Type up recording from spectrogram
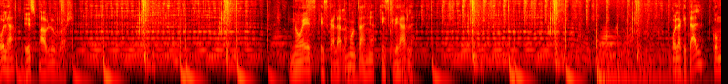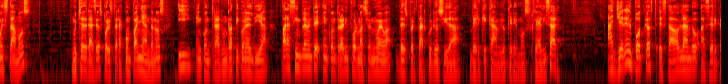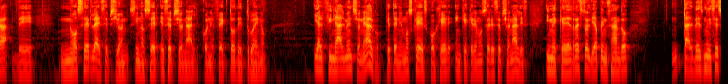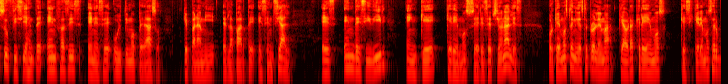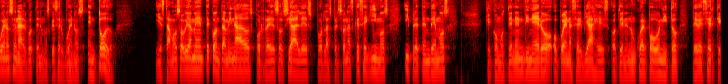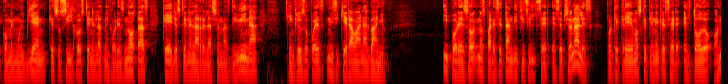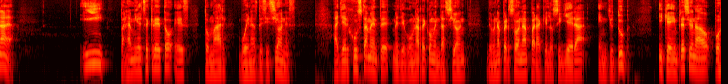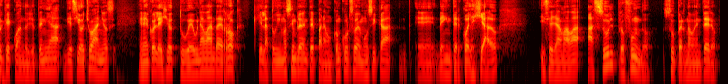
Hola, es Pablo Rush. No es escalar la montaña, es crearla. Hola, ¿qué tal? ¿Cómo estamos? Muchas gracias por estar acompañándonos y encontrar un ratico en el día para simplemente encontrar información nueva, despertar curiosidad, ver qué cambio queremos realizar. Ayer en el podcast estaba hablando acerca de no ser la excepción, sino ser excepcional con efecto de trueno. Y al final mencioné algo, que tenemos que escoger en qué queremos ser excepcionales. Y me quedé el resto del día pensando, tal vez no hice suficiente énfasis en ese último pedazo, que para mí es la parte esencial, es en decidir en qué queremos ser excepcionales, porque hemos tenido este problema que ahora creemos que si queremos ser buenos en algo tenemos que ser buenos en todo. Y estamos obviamente contaminados por redes sociales, por las personas que seguimos y pretendemos que como tienen dinero o pueden hacer viajes o tienen un cuerpo bonito, debe ser que comen muy bien, que sus hijos tienen las mejores notas, que ellos tienen la relación más divina, que incluso pues ni siquiera van al baño. Y por eso nos parece tan difícil ser excepcionales, porque creemos que tiene que ser el todo o nada. Y para mí el secreto es tomar buenas decisiones. Ayer justamente me llegó una recomendación de una persona para que lo siguiera en YouTube. Y quedé impresionado porque cuando yo tenía 18 años en el colegio tuve una banda de rock que la tuvimos simplemente para un concurso de música eh, de intercolegiado y se llamaba Azul Profundo, super noventero.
